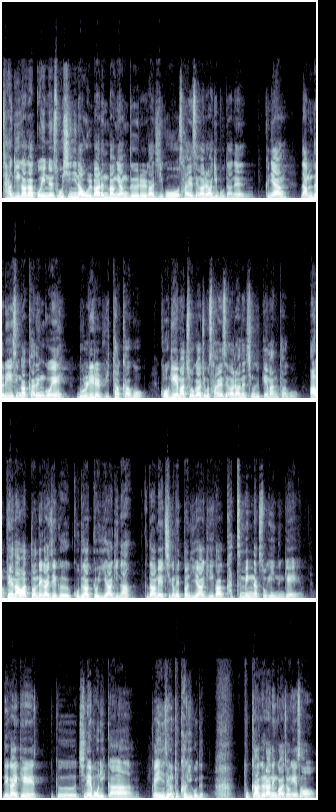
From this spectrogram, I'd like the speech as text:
자기가 갖고 있는 소신이나 올바른 방향들을 가지고 사회생활을 하기보다는 그냥 남들이 생각하는 거에 논리를 위탁하고 거기에 맞춰가지고 사회생활을 하는 친구들 꽤 많다고. 앞에 나왔던 내가 이제 그 고등학교 이야기나 그 다음에 지금 했던 이야기가 같은 맥락 속에 있는 게 내가 이렇게 그 지내보니까 그냥 인생은 독학이거든? 독학을 하는 과정에서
